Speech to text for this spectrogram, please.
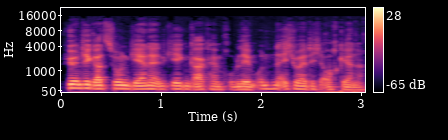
für Integration gerne entgegen, gar kein Problem. Und ein Echo hätte ich auch gerne.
